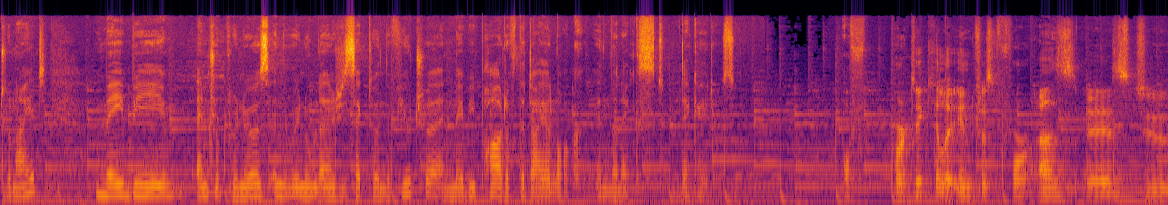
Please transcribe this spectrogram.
tonight may be entrepreneurs in the renewable energy sector in the future and may be part of the dialogue in the next decade or so. Of particular interest for us is to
